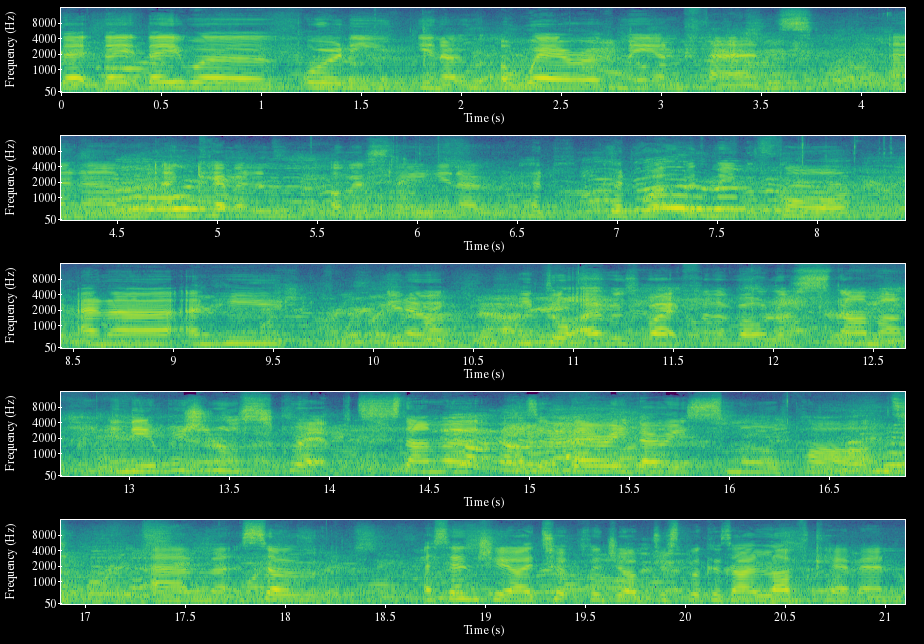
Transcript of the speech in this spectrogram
they, they, they were already you know aware of me and fans, and um, and Kevin obviously you know had, had worked with me before, and uh, and he you know he thought I was right for the role of Stahma. In the original script, Stahma has a very very small part, um, so essentially I took the job just because I love Kevin,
